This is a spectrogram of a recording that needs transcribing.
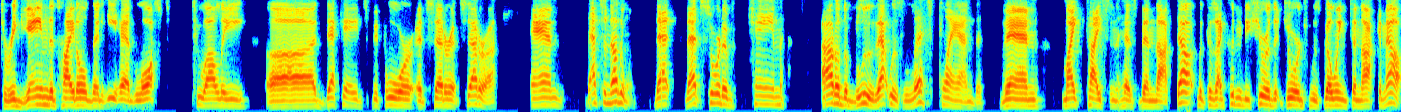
to regain the title that he had lost to Ali uh, decades before, et cetera, et cetera. And that's another one that that sort of came out of the blue. That was less planned than Mike Tyson has been knocked out because I couldn't be sure that George was going to knock him out.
